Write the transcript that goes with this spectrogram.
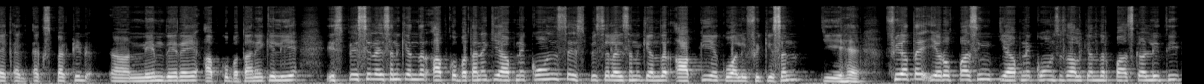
एक एक्सपेक्टेड नेम दे रहे हैं आपको बताने के लिए। स्पेशलाइजेशन के अंदर आपको बताना कि आपने कौन से स्पेशलाइजेशन के अंदर आपकी ये क्वालिफिकेशन की है। फिर आता है ऑफ़ पासिंग कि आपने कौन से साल के अंदर पास कर ली थी,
